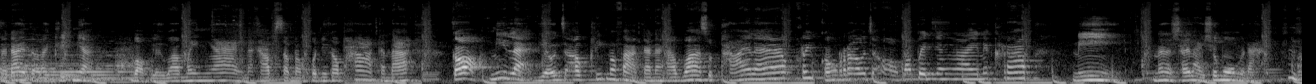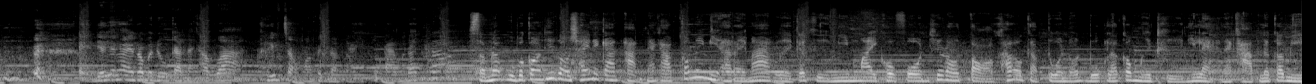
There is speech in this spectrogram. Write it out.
จะได้แต่ละคลิปเนี่ยบอกเลยว่าไม่ง่ายนะครับสำหรับคนที่เขาพากกันนะ ก็นี่แหละเดี๋ยวจะเอาคลิปมาฝากกันนะครับ ว่าสุดท้ายแล้วคลิปของเราจะออกมาเป็นยังไงนะครับ นี่น่าจะใช้หลายชั่วโมงอยู่นะ เดี๋ยวยังไงเรามาดูกันนะครับว่าคลิปจะออกมาเป็นแบบไหนติดตามมาได้ครับสำหรับอุปกรณ์ที่เราใช้ในการอัดนะครับ ก็ไม่มีอะไรมากเลยก็คือมีไมโครโฟนที่เราต่อเข้ากับตัวโน้ตบุ๊กแล้วก็มือถือนี่แหละนะครับ แล้วก็มี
